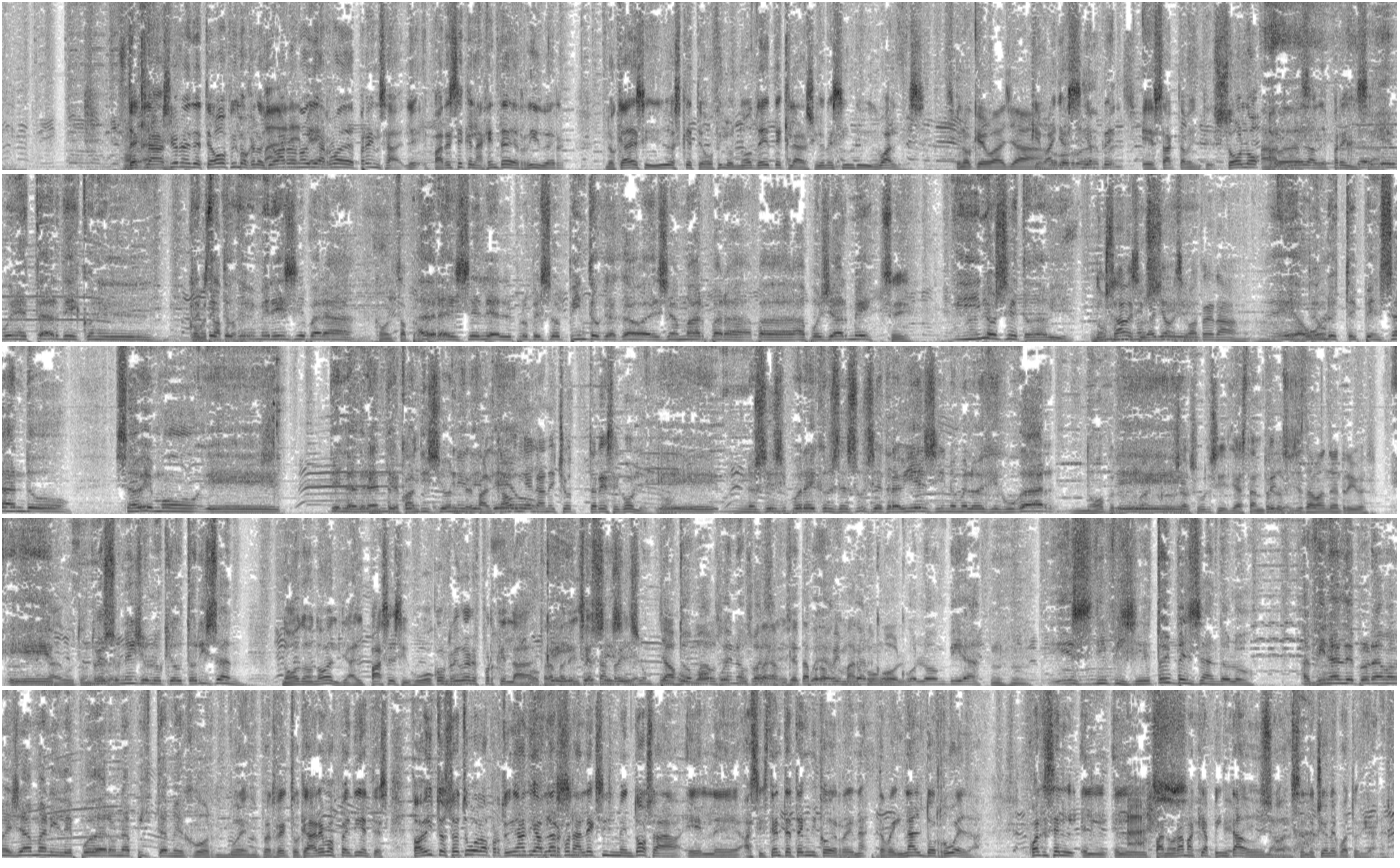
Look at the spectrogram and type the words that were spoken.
Declaraciones de Teófilo que lo llevaron hoy a rueda de prensa. Parece que la gente de River lo que ha decidido es que Teófilo no dé declaraciones individuales. Sino que vaya. Que vaya siempre, exactamente, solo a, rueda de prensa. Javier, buenas tardes con el ¿Cómo está, respeto que me merece para ¿Cómo está, profe? agradecerle al profesor Pinto que acaba de llamar para, para apoyarme. Sí. Y no sé todavía. No sabe si, No va, a, llevar- sé. si va a traer a. a- Eh, aún lo estoy pensando. Sabemos eh, de las grandes Entre, condiciones entre de Falcao Teo. y él han hecho 13 goles. ¿no? Eh, no sé si por ahí Cruz Azul se atraviesa y no me lo deje jugar. No, pero Eh, ¿cuál Cruz Azul si ya está en Pero River. si ya está jugando en River. Eh, Ya debutó en ¿No River. son ellos los que autorizan? No, no, no, ya el pase si jugó con River es porque la Ok, transparencia está en River. es un punto más bueno para que pueda jugar con Colombia. Es difícil, estoy pensándolo. Al final del programa me llaman y les puedo dar una pista mejor. Bueno, perfecto, quedaremos pendientes. Fabito, usted tuvo la oportunidad de hablar con Alexis Mendoza, el eh, asistente técnico de, Reina- de Reinaldo Rueda. ¿Cuál es el, el- el panorama que ha pintado de la selección ecuatoriana?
